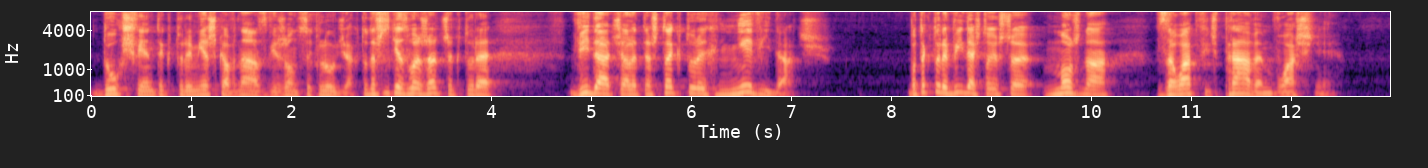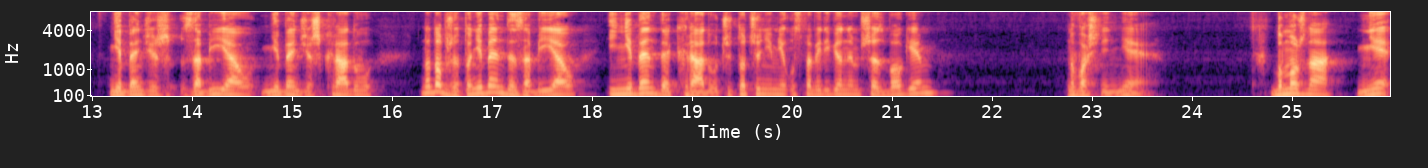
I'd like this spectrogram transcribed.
Duch Święty, który mieszka w nas, wierzących ludziach. To te wszystkie złe rzeczy, które widać, ale też te, których nie widać. Bo te, które widać, to jeszcze można załatwić prawem właśnie. Nie będziesz zabijał, nie będziesz kradł. No dobrze, to nie będę zabijał i nie będę kradł. Czy to czyni mnie usprawiedliwionym przez Bogiem? No właśnie nie. Bo można nie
